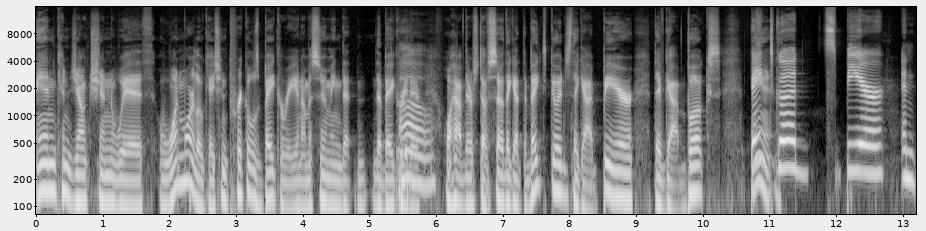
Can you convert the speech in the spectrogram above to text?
in conjunction with one more location, Prickles Bakery, and I'm assuming that the bakery Oh. there will have their stuff. So they got the baked goods, they got beer, they've got books, Baked and- goods, beer, and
